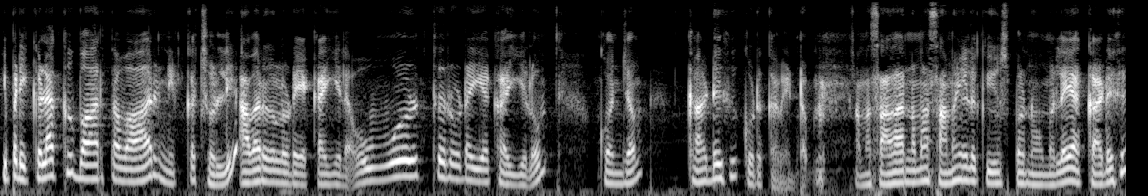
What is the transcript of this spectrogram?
இப்படி கிழக்கு பார்த்தவாறு நிற்கச் சொல்லி அவர்களுடைய கையில் ஒவ்வொருத்தருடைய கையிலும் கொஞ்சம் கடுகு கொடுக்க வேண்டும். நம்ம சாதாரணமாக சமையலுக்கு யூஸ் பண்ணுவோம் இல்லையா? கடுகு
